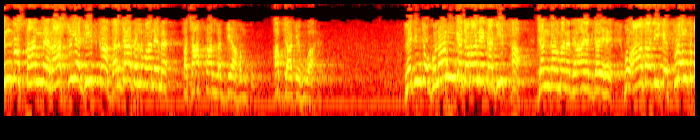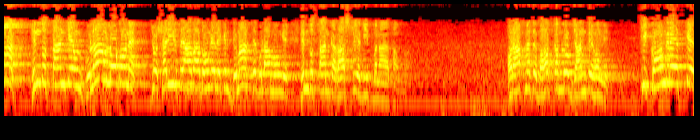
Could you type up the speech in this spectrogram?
हिंदुस्तान में राष्ट्रीय गीत का दर्जा दिलवाने में पचास साल लग गया हमको। अब जाके हुआ है। लेकिन जो गुलामी के जमाने का गीत था, जनगण मन अधिनायक जय है, वो आज़ादी के तुरंत बाद हिंदुस्तान के उन गुलाम लोगों ने, जो शरीर से आज़ाद होंगे लेकिन दिमाग से गुलाम होंगे, हिंदुस्तान का राष्ट्रीय गीत बनाया था और आप में से बहुत कम लोग जानते होंगे कि कांग्रेस के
